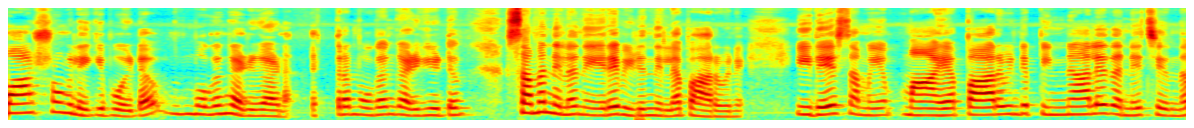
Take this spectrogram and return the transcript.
വാഷ്റൂമിലേക്ക് പോയിട്ട് മുഖം കഴുകുകയാണ് എത്ര മുഖം കഴുകിയിട്ടും സമനില നേരെ വീഴുന്നില്ല പാറുവിന്. ഇതേ സമയം മായ പാറുവിന്റെ പിന്നാലെ തന്നെ ചെന്ന്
